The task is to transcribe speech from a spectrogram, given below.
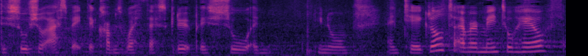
the social aspect that comes with this group is so in, you know integral to our mental health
